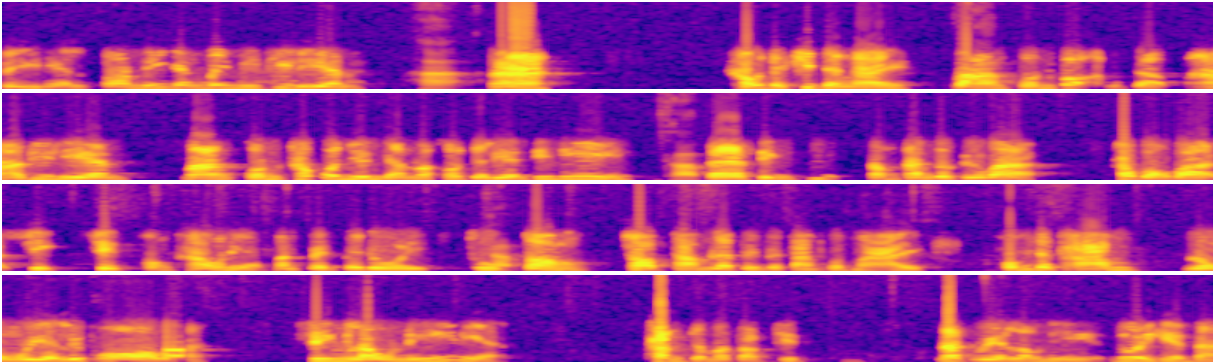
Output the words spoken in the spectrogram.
.4 เนี่ย ตอนนี้ยังไม่มีที่เรียนฮะ นะ เขาจะคิดยังไง บางครับคนก็อาจจะหาที่เรียน บางคนเขาก็ยืนยันว่าเขาจะเรียนที่นี่ ครับ แต่สิ่งที่สำคัญก็คือว่า เขาบอกว่าสิทธิ์สิทธิ์ของเขาเนี่ย มันเป็นไปโดยถูกต้องชอบธรรมและเป็นไปตามกฎหมาย ผมจะถามโรงเรียนหรือพอว่า สิ่งเหล่านี้เนี่ย ท่านจะมาตัดสิทธิ์นักเรียนเหล่านี้ด้วยเหตุใด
